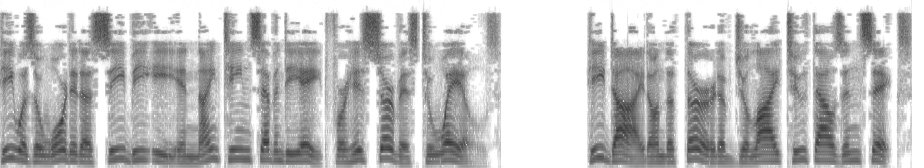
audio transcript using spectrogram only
He was awarded a CBE in 1978 for his service to Wales. He died on 3 July 2006.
